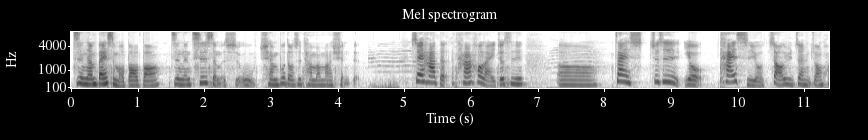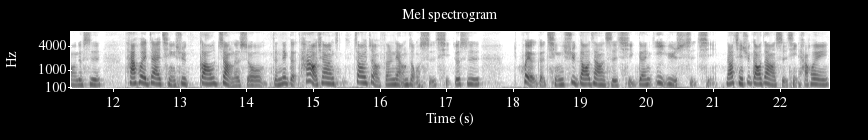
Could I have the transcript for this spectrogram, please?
只能背什么包包、只能吃什么食物，全部都是他妈妈选的。所以他的他后来就是，呃，在就是有开始有躁郁症的状况，就是他会在情绪高涨的时候的那个，他好像躁郁症有分两种时期，就是会有一个情绪高涨时期跟抑郁时期。然后情绪高涨的时期，他会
